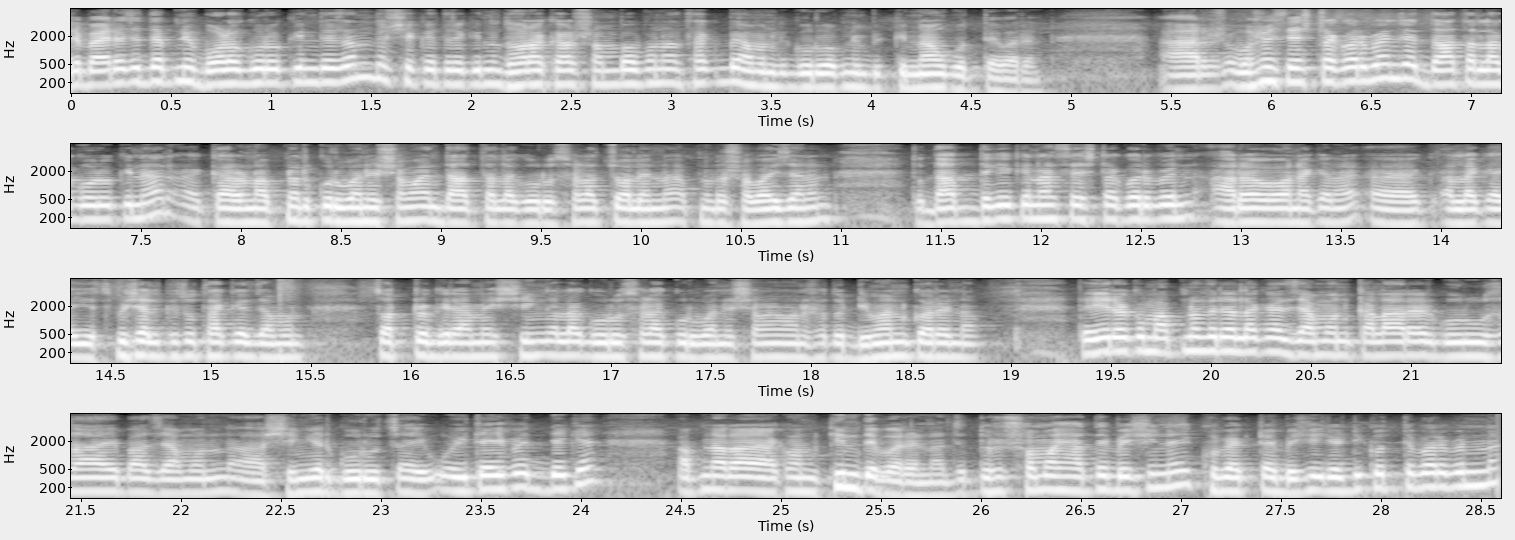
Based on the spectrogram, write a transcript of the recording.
এর বাইরে যদি আপনি বড় গরু কিনতে যান, তো সেক্ষেত্রে কিন্তু ধরা খাওয়ার সম্ভাবনা থাকবে, এমনকি গরু আপনি বিক্রি নাও করতে পারেন। আর অবশ্যই চেষ্টা করবেন যে দাঁতালা গরু কেনার, কারণ আপনার কুরবানির সময় দাঁতালা গরু ছাড়া চলে না, আপনারা সবাই জানেন। তো দাঁত দেখে কেনার চেষ্টা করবেন। আরও অনেক এলাকায় স্পেশাল কিছু থাকে, যেমন চট্টগ্রামে সিংলা গরু ছাড়া কুরবানির সময় মানুষ হয়তো ডিমান্ড করে না। তো এরকম আপনাদের এলাকায় যেমন কালারের গরু চাই বা যেমন শিংয়ের গরু চাই, ওই টাইপের দেখে আপনারা এখন কিনতে পারেন না। যেহেতু সময় হাতে বেশি নেই, খুব একটা বেশি রেডি করতে পারবেন না।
